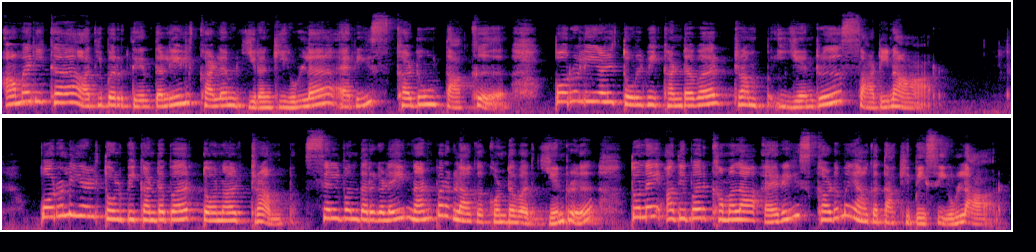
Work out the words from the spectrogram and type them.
அமெரிக்க அதிபர் தேர்தலில் களம் இறங்கியுள்ள அரிஸ் கடும் தாக்கு பொருளியல் தோல்வி கண்டவர் ட்ரம்ப் என்று சாடினார். பொருளியல் தோல்வி கண்டவர் டொனால்ட் ட்ரம்ப் செல்வந்தர்களை நண்பர்களாக கொண்டவர் என்று துணை அதிபர் கமலா ஹாரிஸ் கடுமையாக தாக்கி பேசியுள்ளார்.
